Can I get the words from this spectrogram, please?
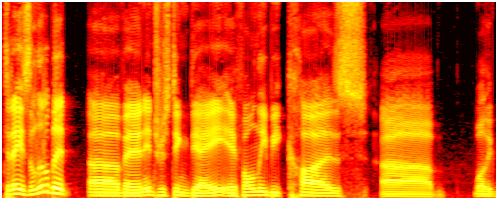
Today's a little bit of an interesting day, if only because, uh, well, the,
